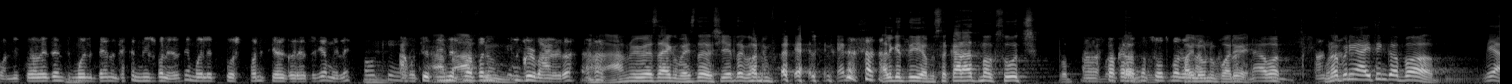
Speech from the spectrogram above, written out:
भन्ने कुरालाई चाहिँ मैले बिहान ठ्याक्कै न्युज पनि हेरेको थिएँ मैले पोस्ट पनि सेयर गरेको छु क्या मैले। ओके। अब त्यो बिजनेसमा पनि इन्क्लुड भएर। आफ्नो व्यवसायको भएपछि त सेयर त गर्नु होइन। अलिकति अब सकारात्मक सोच सकारात्मक सोचमा फैलाउनु पर्यो होइन। अब हुन पनि आई थिङ्क अब या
